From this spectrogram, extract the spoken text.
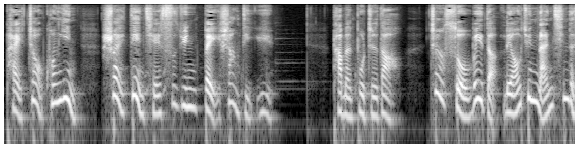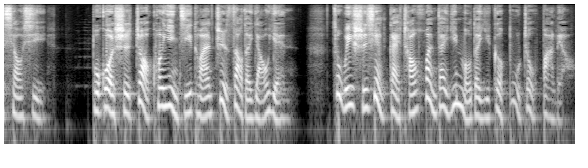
派赵匡胤率殿前司军北上抵御。他们不知道，这所谓的辽军南侵的消息，不过是赵匡胤集团制造的谣言，作为实现改朝换代阴谋的一个步骤罢了。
